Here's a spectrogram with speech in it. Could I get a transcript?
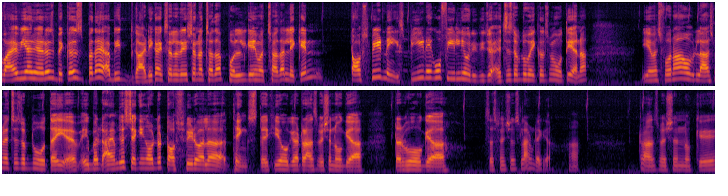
why we are here is because पता है, अभी गाड़ी का एक्सेलरेशन अच्छा था पुल गेम अच्छा था, लेकिन टॉप स्पीड नहीं। स्पीड एक वो फील नहीं हो रही थी जो एच एस डब्ल्यू व्हीकल्स में होती है ना। ई एम एस फोर हाँ लास्ट में एच एस डब्ल्यू होता ही है। But I'm just checking out the top speed वाला थिंग्स देखिए, हो गया ट्रांसमिशन हो गया टर्बो हो गया। सस्पेंशन स्लैम्ड है क्या? हाँ। ट्रांसमिशन ओके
